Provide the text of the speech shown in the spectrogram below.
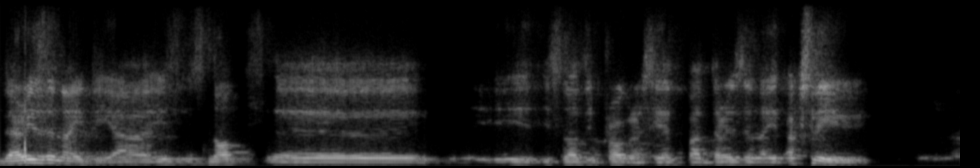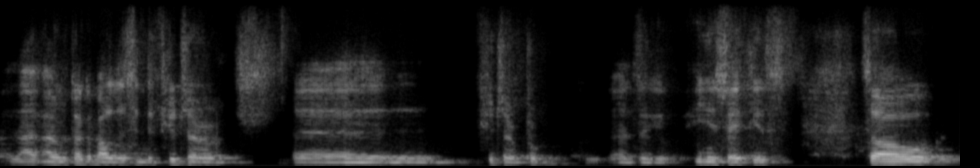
there is an idea. It's, it's not uh, it's not in progress yet, but there is an idea. Actually, I, will talk about this in the future uh, future uh, initiatives. So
